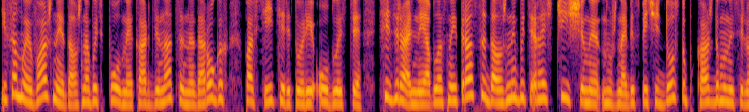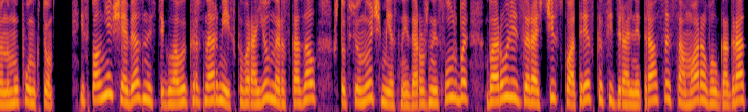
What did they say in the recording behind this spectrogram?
И самое важное, должна быть полная координация на дорогах по всей территории области. Федеральные и областные трассы должны быть расчищены, нужно обеспечить доступ к каждому населенному пункту. Исполняющий обязанности главы Красноармейского района рассказал, что всю ночь местные дорожные службы боролись за расчистку отрезка федеральной трассы Самара-Волгоград,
